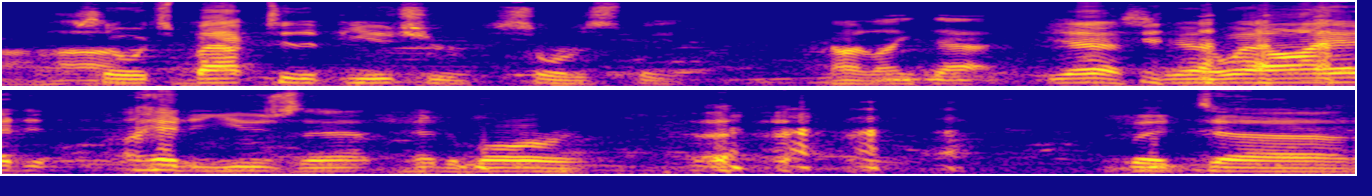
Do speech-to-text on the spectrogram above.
Uh-huh. So it's back to the future, so to speak. I like that. Yes, yeah. Well, I had to, I had to use that, had to borrow it. but uh,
